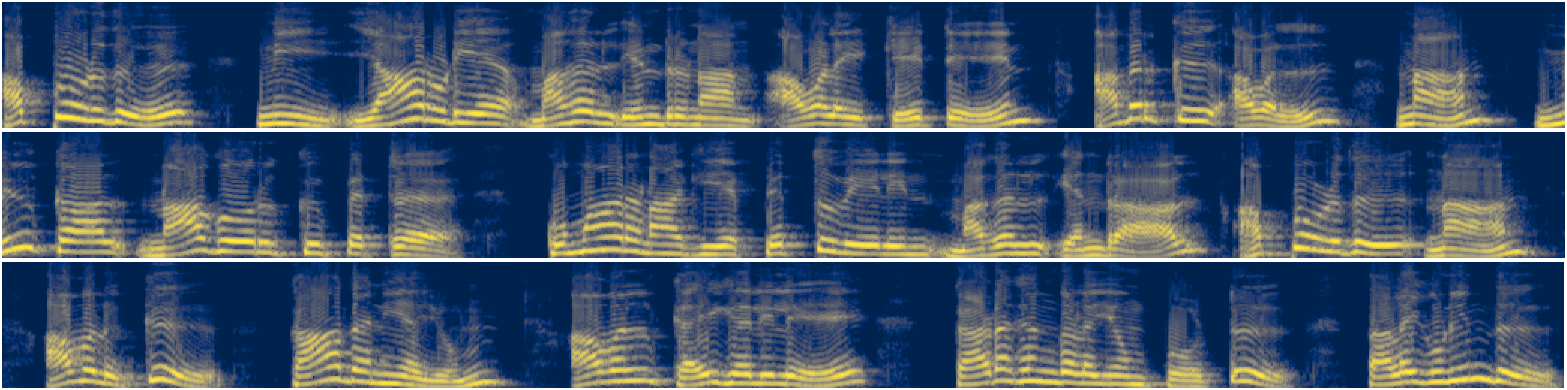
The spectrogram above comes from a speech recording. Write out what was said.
அப்பொழுது நீ யாருடைய மகள் என்று நான் அவளை கேட்டேன் அதற்கு அவள் நான் மில்கால் நாகோருக்கு பெற்ற குமாரனாகிய பெத்துவேலின் மகள் என்றால் அப்பொழுது நான் அவளுக்கு காதனியையும் அவள் கைகளிலே கடகங்களையும் போட்டு தலைகுனிந்து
